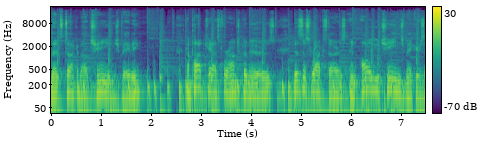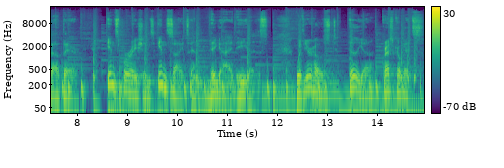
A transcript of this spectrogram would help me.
Let's talk about change, baby. A podcast for entrepreneurs, business rock stars, and all you change makers out there. Inspirations, insights, and big ideas. With your host, Ilya Greskowitz.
